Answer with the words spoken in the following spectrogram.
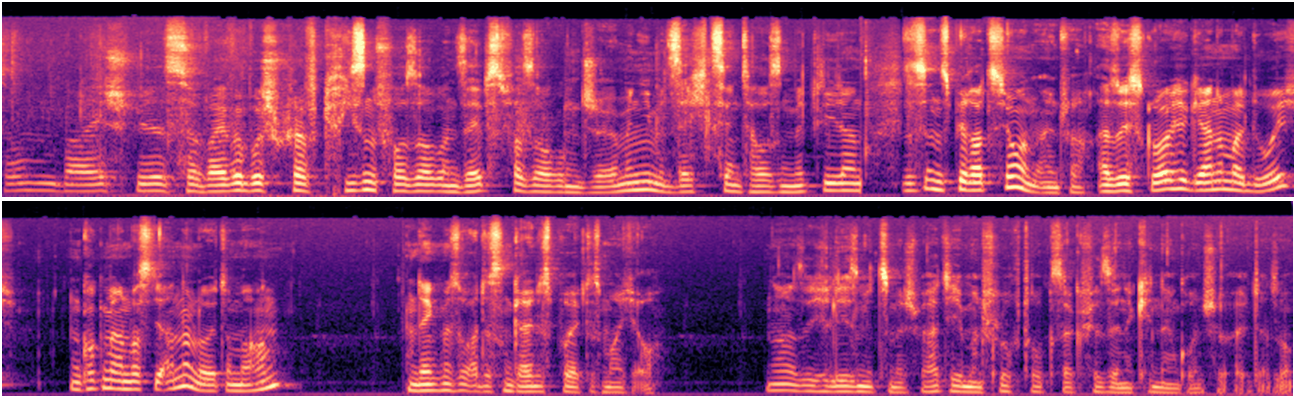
Zum Beispiel Survival Bushcraft Krisenvorsorge und Selbstversorgung Germany mit 16.000 Mitgliedern. Das ist Inspiration einfach. Also ich scroll hier gerne mal durch und gucke mir an, was die anderen Leute machen und denke mir so, ah, das ist ein geiles Projekt, das mache ich auch. Na, also hier lesen wir zum Beispiel, hat jemand Fluchtrucksack für seine Kinder im Grundschulalter. So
